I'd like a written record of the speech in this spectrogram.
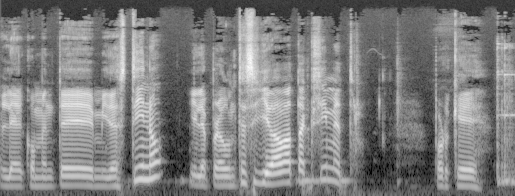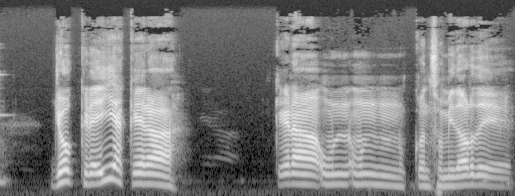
Le comenté mi destino y le pregunté si llevaba taxímetro, porque yo creía que era que era un, un consumidor de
